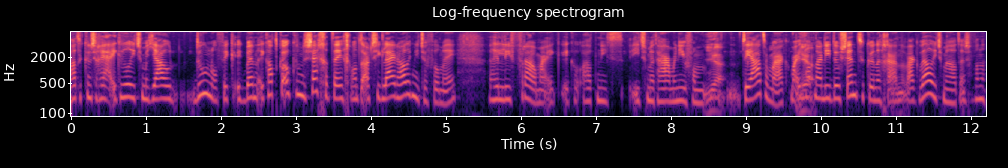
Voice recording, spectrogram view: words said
Had ik kunnen zeggen, ja, ik wil iets met jou doen. Of ik, ik ben, ik had ook kunnen zeggen tegen, want de artistiek leider had ik niet zoveel mee. Een hele lieve vrouw, maar ik, ik had niet iets met haar manier van Ja. theater maken. Maar ik Ja. had naar die docenten kunnen gaan waar ik wel iets mee had. En ze van,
